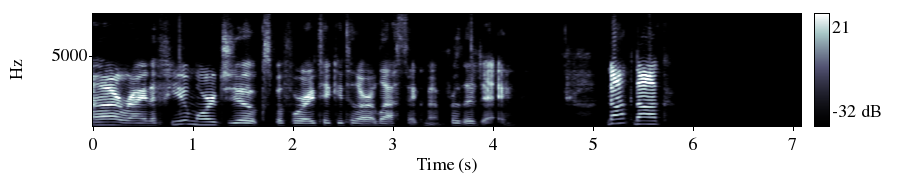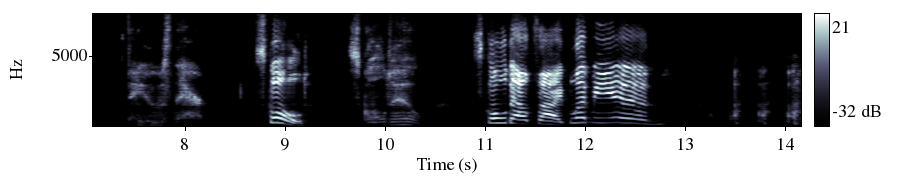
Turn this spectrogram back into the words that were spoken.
All right, a few more jokes before I take you to our last segment for the day. Knock, knock. Say who's there. Scold. Scold who? Scold outside. Let me in. All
